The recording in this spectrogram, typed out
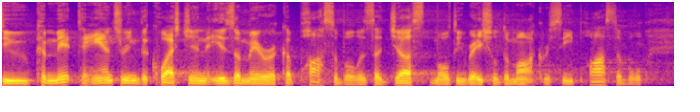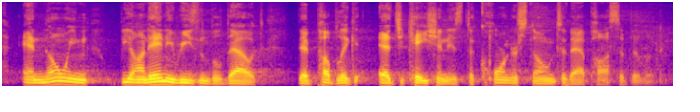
to commit to answering the question, is America possible? Is a just multiracial democracy possible? And knowing beyond any reasonable doubt that public education is the cornerstone to that possibility.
